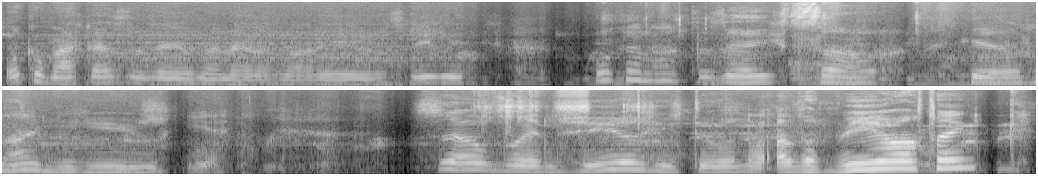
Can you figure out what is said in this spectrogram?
Welcome back guys today. My name is me. Welcome back today. So yeah, I'm you. Yeah. So when here he's doing the other video I think.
